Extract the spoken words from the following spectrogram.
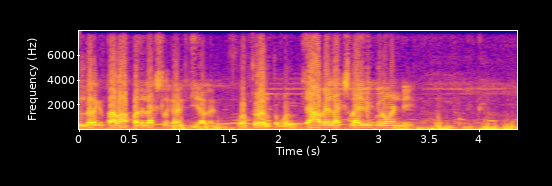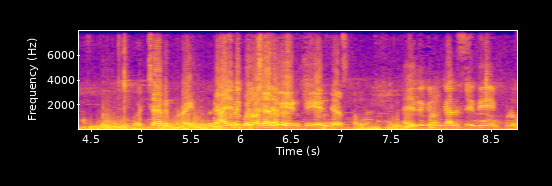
అందరికి తలా పది లక్షలు కడిగి ఇవ్వాలండి మొత్తం ఎంతమంది? యాభై లక్షలు ఐదుగురం అండి. వచ్చారు ఇప్పుడు ఐదుగురు. వచ్చారు. ఏంటి ఏం చేస్తున్నారు? ఐదుగురం కలిసి ఇది ఇప్పుడు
